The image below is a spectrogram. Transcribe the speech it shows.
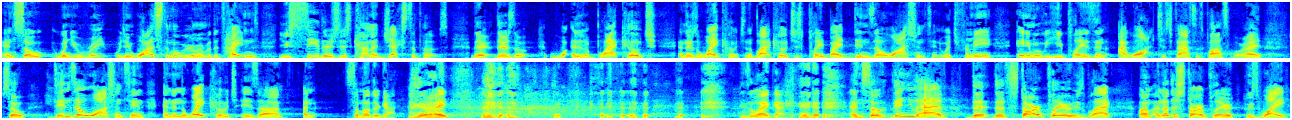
And so when you, re, when you watch the movie Remember the Titans, you see there's this kind of juxtapose. There, there's, a, there's a black coach and there's a white coach. And the black coach is played by Denzel Washington, which for me, any movie he plays in, I watch as fast as possible, right? So Denzel Washington, and then the white coach is uh, an, some other guy, right? He's a white guy. and so then you have the, the star player who's black, um, another star player who's white,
